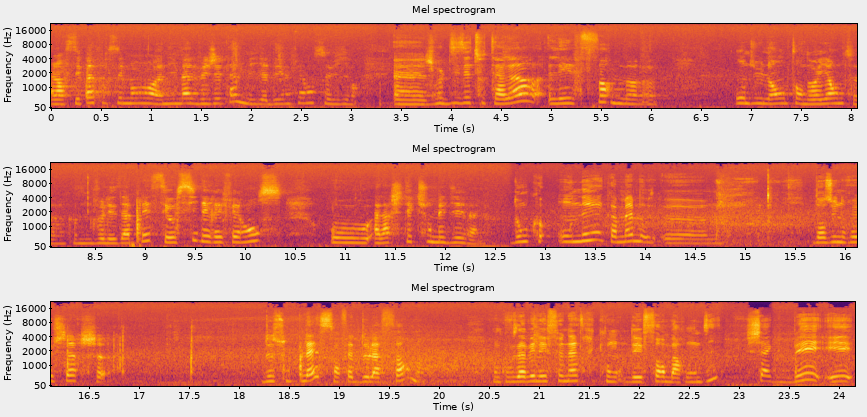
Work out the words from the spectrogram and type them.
Alors c'est pas forcément animal végétal, mais il y a des références vivant. Euh, je vous le disais tout à l'heure, les formes ondulantes, ondoyantes, comme on veut les appeler, c'est aussi des références à l'architecture médiévale. Donc on est quand même dans une recherche de souplesse en fait de la forme. Donc vous avez les fenêtres qui ont des formes arrondies. Chaque baie est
